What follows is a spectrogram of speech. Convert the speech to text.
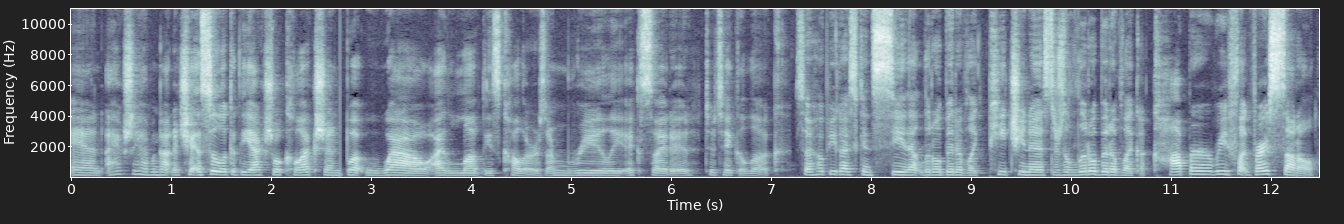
And I actually haven't gotten a chance to look at the actual collection, but wow, I love these colors. I'm really excited to take a look. So I hope you guys can see that little bit of like peachiness. There's a little bit of like a copper reflect, very subtle,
